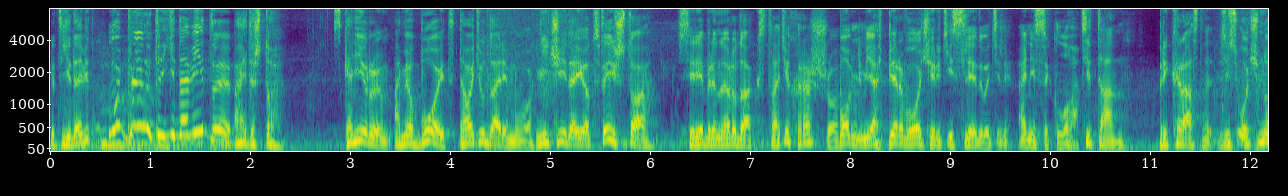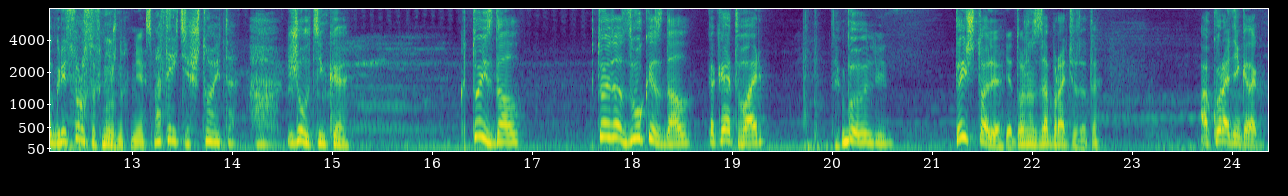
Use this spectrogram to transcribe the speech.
это ядовит? Ой, блин, это ядовитое! А это что? Сканируем. Амебоид. Давайте ударим его. Ничьи дает. Ты что? Серебряная руда. Кстати, хорошо. Помним, я в первую очередь исследователь, а не сыкло. Титан. Прекрасно. Здесь очень много ресурсов нужных мне. Смотрите, что это? А, Желтенькое. Кто издал? Кто этот звук издал? Какая тварь? Блин. Ты что ли? Я должен забрать вот это. Аккуратненько так.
